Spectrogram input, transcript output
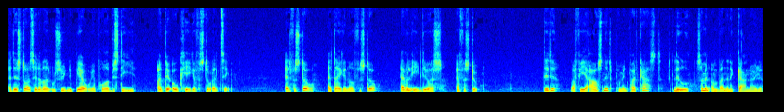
at det stort set har været et usynligt bjerg, jeg prøvede at bestige, og at det er okay ikke at forstå alting. At forstå, at der ikke er noget at forstå, er vel egentlig også at forstå. Dette var fire afsnit på min podcast, Livet som en omvandrende garnnøgle.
